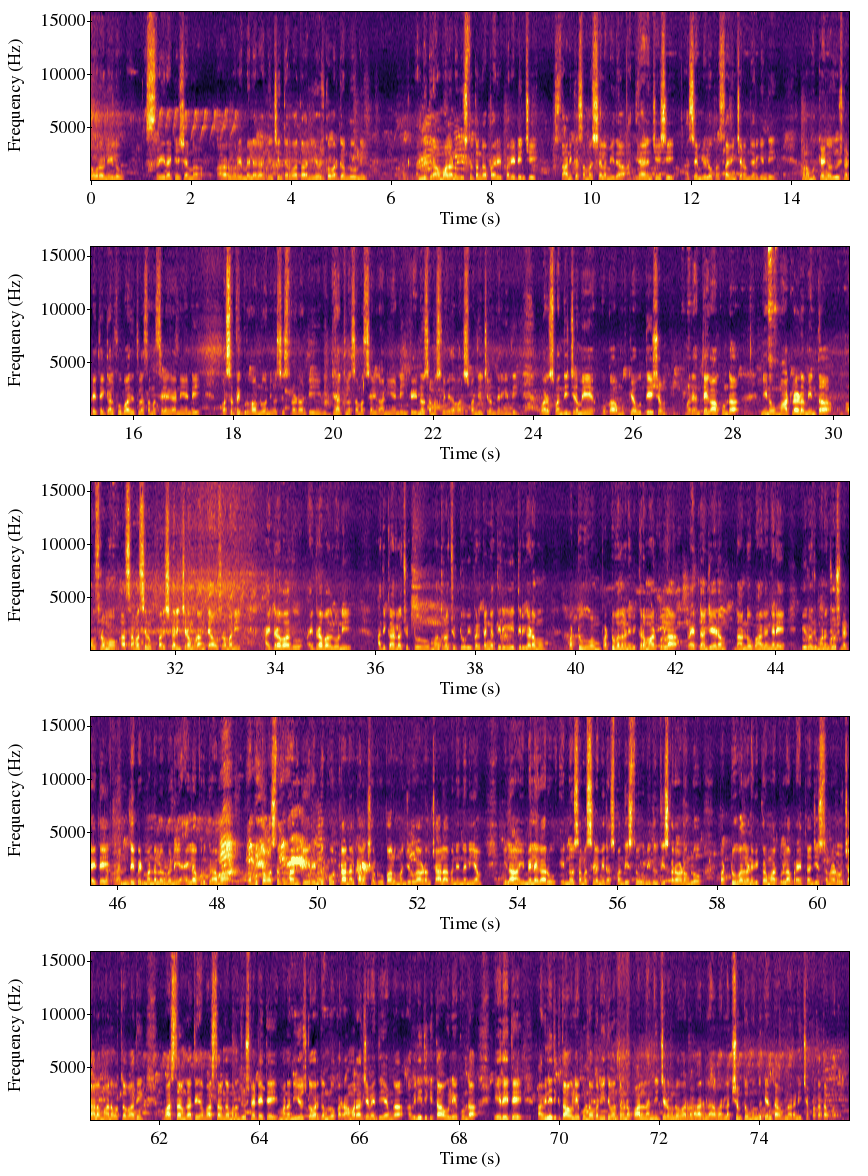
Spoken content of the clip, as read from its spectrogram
గౌరవనీయులు శ్రీ రాకేష్ అన్న ఆరుగురు ఎమ్మెల్యేగా గెలిచిన తర్వాత నియోజకవర్గంలోని అన్ని గ్రామాలను విస్తృతంగా పర్య పర్యటించి స్థానిక సమస్యల మీద అధ్యయనం చేసి అసెంబ్లీలో ప్రస్తావించడం జరిగింది. మనం ముఖ్యంగా చూసినట్టయితే గల్ఫ్ బాధితుల సమస్యలు కానివ్వండి వసతి గృహంలో నివసిస్తున్నటువంటి విద్యార్థుల సమస్యలు కానివ్వండి ఇంకా ఎన్నో సమస్యల మీద వారు స్పందించడం జరిగింది. వారు స్పందించడమే ఒక ముఖ్య ఉద్దేశం. మరి అంతేకాకుండా నేను మాట్లాడడం ఎంత అవసరమో ఆ సమస్యను పరిష్కరించడం కూడా అంతే అవసరమని హైదరాబాదు హైదరాబాద్లోని అధికారుల చుట్టూ మంత్రుల చుట్టూ విపరీతంగా తిరిగి తిరగడము పట్టు పట్టు వదలని విక్రమార్కుల్లా ప్రయత్నం చేయడం దానిలో భాగంగానే ఈరోజు మనం చూసినట్టయితే అందిపేట్ మండలంలోని ఐలాపూర్ గ్రామ ప్రభుత్వ వసతి గృహానికి రెండు కోట్ల నలభై లక్షల రూపాయలు మంజూరు కావడం చాలా అభినందనీయం. ఇలా ఎమ్మెల్యే గారు ఎన్నో సమస్యల మీద స్పందిస్తూ నిధులు తీసుకురావడంలో పట్టు వదలని విక్రమార్కుల్లా ప్రయత్నం చేస్తున్నాడు. చాలా మానవత్వవాది. వాస్తవంగా వాస్తవంగా మనం చూసినట్టయితే మన నియోజకవర్గంలో ఒక రామరాజ్యమే ధ్యేయంగా అవినీతికి తావు లేకుండా ఏదైతే అవినీతికి తావు లేకుండా ఒక నీతివంతమైన పాలన అందించడంలో వారి వారి వారి లక్ష్యంతో ముందుకెళ్తా ఉన్నారని చెప్పక తప్పదు.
